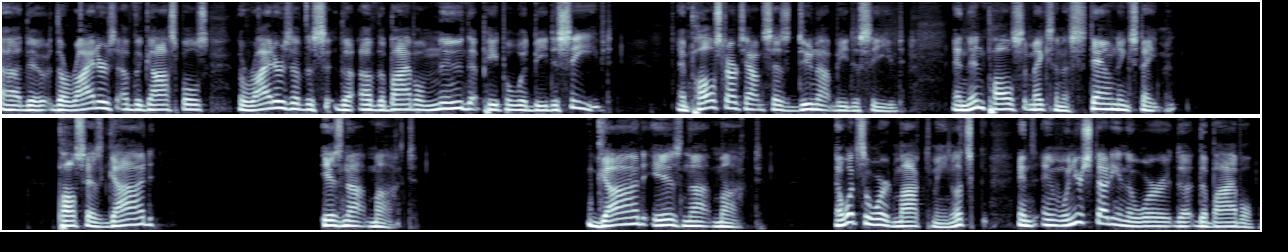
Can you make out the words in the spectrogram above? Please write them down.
uh, the, the writers of the Gospels, the writers of the, the, of the Bible knew that people would be deceived. And Paul starts out and says, do not be deceived. And then Paul makes an astounding statement. Paul says, God is not mocked. God is not mocked. Now, what's the word mocked mean? Let's and and when you're studying the word the, the Bible,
